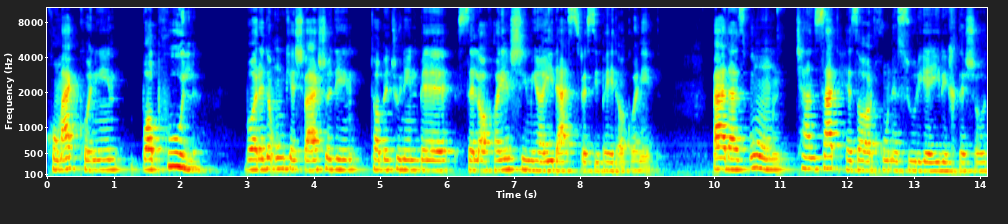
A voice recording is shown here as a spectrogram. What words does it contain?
کمک کنین با پول وارد اون کشور شدین تا بتونین به سلاحهای شیمیایی دسترسی پیدا کنید. بعد از اون چند صد هزار خون سوریه ای ریخته شد.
